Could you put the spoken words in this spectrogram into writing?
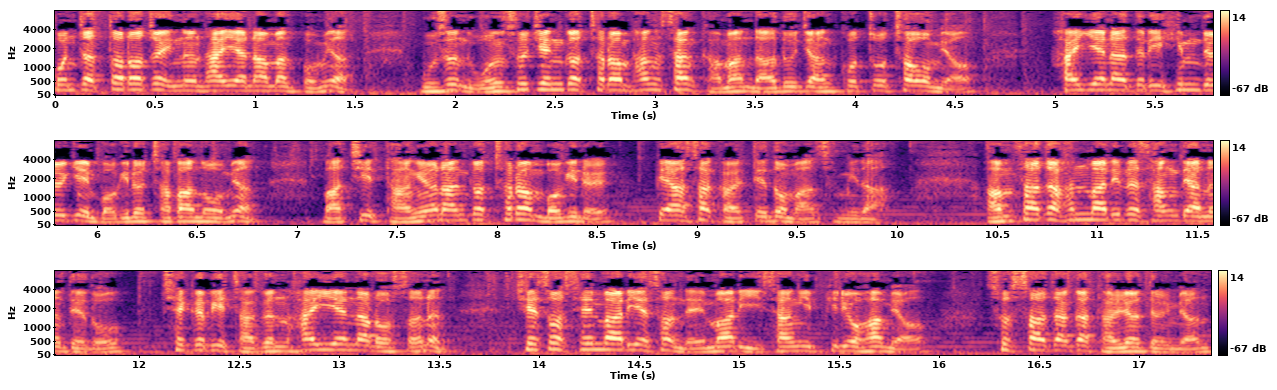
혼자 떨어져 있는 하이에나만 보면 무슨 원수진 것처럼 항상 가만 놔두지 않고 쫓아오며 하이에나들이 힘들게 먹이를 잡아놓으면 마치 당연한 것처럼 먹이를 빼앗아 갈 때도 많습니다. 암사자 한 마리를 상대하는데도 체급이 작은 하이에나로서는 최소 3마리에서 4마리 이상이 필요하며 숫사자가 달려들면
